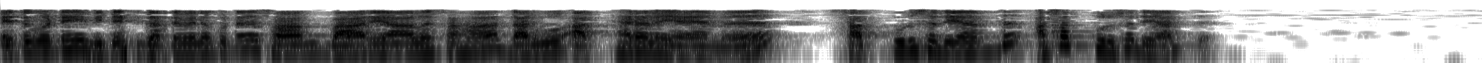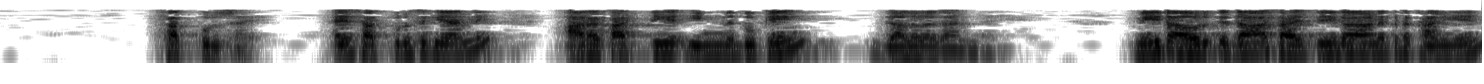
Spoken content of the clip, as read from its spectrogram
එතකොට මේ විදේශගත වෙනකොට භාර්යාව සහ දරුවෝ අත්හැරලා යෑම සත්පුරුෂ දෙයක්ද අසත්පුරුෂ දෙයක්ද? සත්පුරුෂයි. ඒ සත්පුරුෂ කියන්නේ අර කට්ටිය ඉන්න දුකෙන් ගලව ගන්නයි. මේට අවුරුදු 1600 ගානකට කලින්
